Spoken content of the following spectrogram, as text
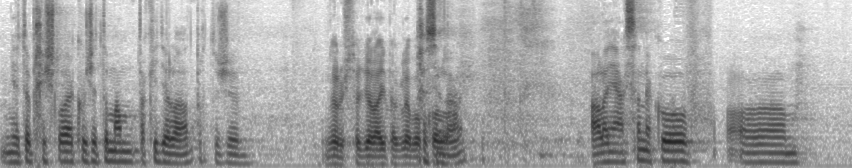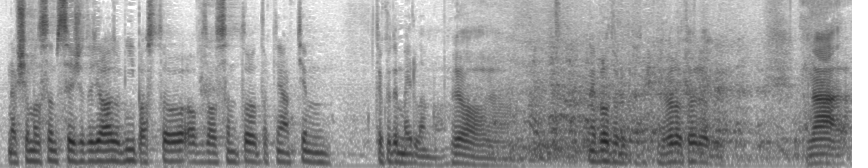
mně to přišlo jako, že to mám taky dělat, protože No, když to dělají takhle okolo. tak. Ale nějak jsem jako... Uh, nevšiml jsem si, že to dělá zubní pasto a vzal jsem to tak nějak tím takovým mejdlem. No. Jo, jo. Nebylo to dobré. Bylo to dobré. Na,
